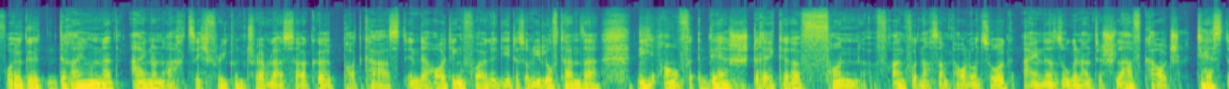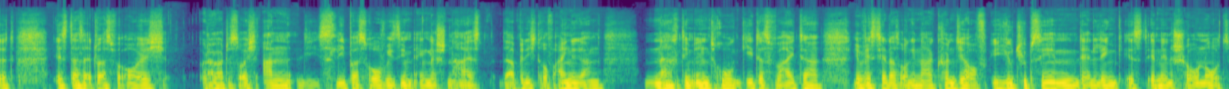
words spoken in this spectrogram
Folge 381 Frequent Traveler Circle Podcast. In der heutigen Folge geht es um die Lufthansa, die auf der Strecke von Frankfurt nach St. Paulo und zurück eine sogenannte Schlafcouch testet. Ist das etwas für euch? Hört es euch an, die Sleepers Row, wie sie im Englischen heißt. Da bin ich drauf eingegangen. Nach dem Intro geht es weiter. Ihr wisst ja, das Original könnt ihr auf YouTube sehen. Der Link ist in den Show Notes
